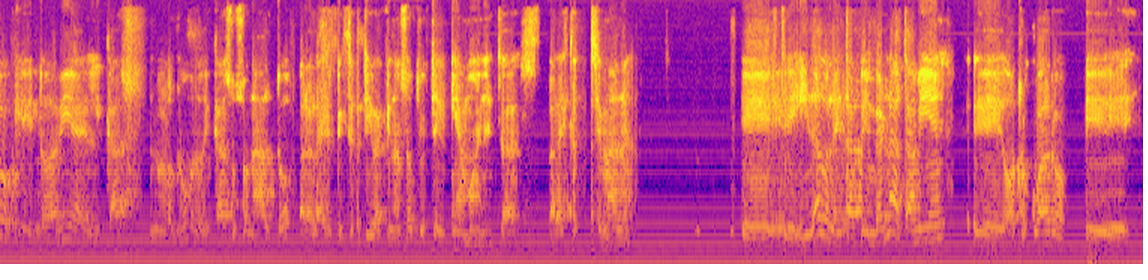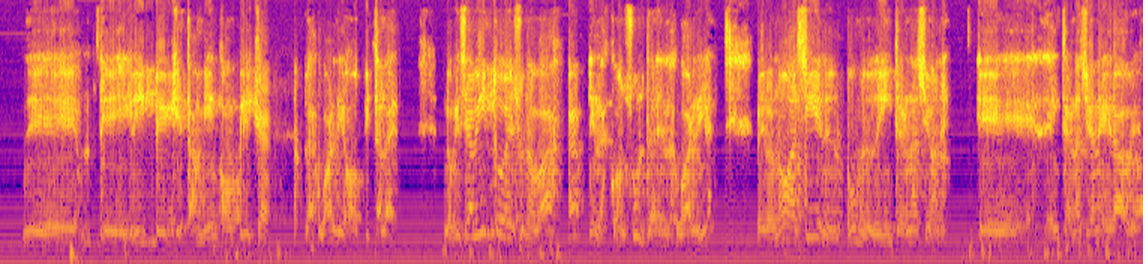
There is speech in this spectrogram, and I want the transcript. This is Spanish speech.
digo que todavía el caso, los números de casos son altos para las expectativas que nosotros teníamos en estas, para esta semana. Este, y dado la etapa invernal también, eh, otros cuadros de, gripe que también complican las guardias hospitalarias. Lo que se ha visto es una baja en las consultas en las guardias, pero no así en el número de internaciones, eh, internaciones graves.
